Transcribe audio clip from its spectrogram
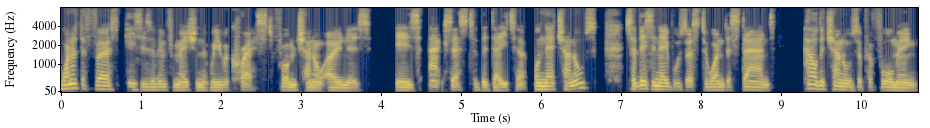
One of the first pieces of information that we request from channel owners is access to the data on their channels. So this enables us to understand how the channels are performing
